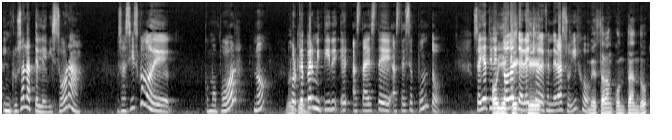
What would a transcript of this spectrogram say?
incluso a la televisora. O sea, sí es como de, como por, ¿no? ¿Por qué permitir eh, hasta este, hasta ese punto? O sea, ella tiene todo el derecho de defender a su hijo. Me estaban contando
